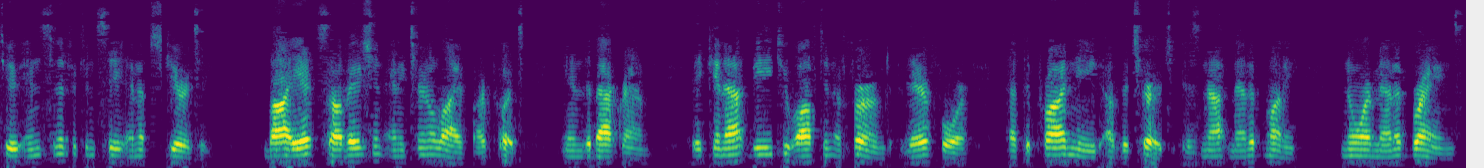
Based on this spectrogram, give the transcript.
to insignificancy and obscurity. By it, salvation and eternal life are put in the background. It cannot be too often affirmed, therefore, that the prime need of the church is not men of money, nor men of brains,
